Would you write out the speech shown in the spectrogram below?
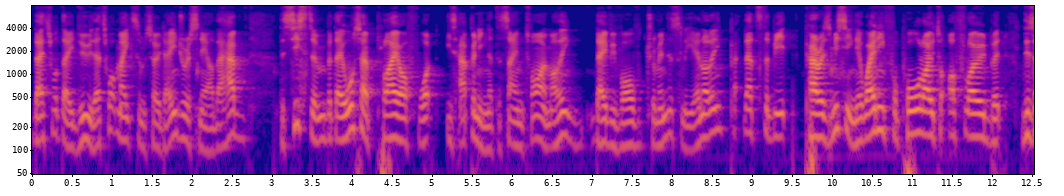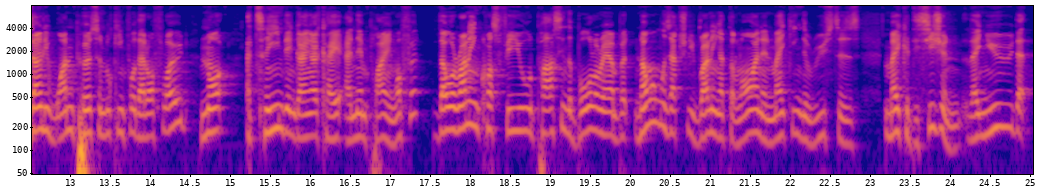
that's what they do. That's what makes them so dangerous now. They have the system, but they also play off what is happening at the same time. I think they've evolved tremendously, and I think that's the bit Para's missing. They're waiting for Paulo to offload, but there's only one person looking for that offload, not a team then going okay and then playing off it. They were running cross field, passing the ball around, but no one was actually running at the line and making the Roosters make a decision. They knew that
